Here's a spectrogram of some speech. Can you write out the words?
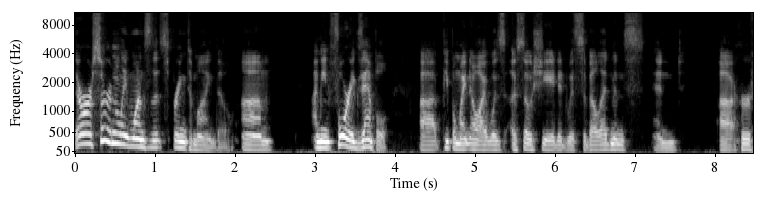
There are certainly ones that spring to mind, though. Um, I mean, for example, uh, people might know I was associated with Sibel Edmonds and uh, her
